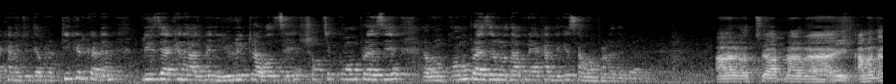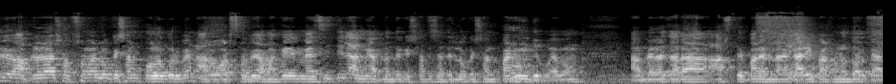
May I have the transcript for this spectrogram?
এখানে যদি আপনার টিকিট কাটেন প্লিজ এখানে আসবেন ইউনিক ট্রাভেলসে সবচেয়ে কম প্রাইসে এবং কম প্রাইসের মধ্যে আপনি এখান থেকে সামান পাঠাতে পারবেন। আর হচ্ছে আপনার আমাদের আপনারা সবসময় লোকেশন ফলো করবেন আর হোয়াটসঅ্যাপে আমাকে মেসেজ দিলে আমি আপনাদেরকে সাথে সাথে লোকেশন পাঠিয়ে দেবো। এবং আপনারা যারা আসতে পারেন না গাড়ি পাঠানো দরকার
